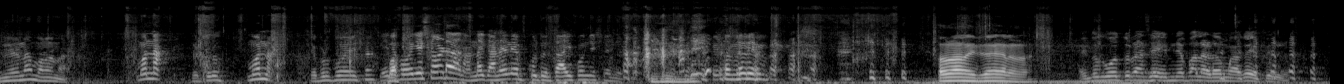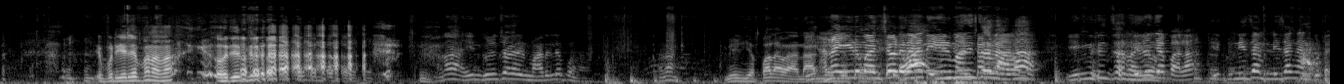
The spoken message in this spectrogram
నిన్న మొన్న మొన్న. ఎప్పుడు? మొన్న. ఎప్పుడు ఫోన్ చేసిన? నేను ఫోన్ చేసినావాడా? అన్నకి అన్న చెప్పుకుంటుంది తాగి ఫోన్ చేసిన అవునా నిజంగా అన్న. ఎందుకు పోతున్నా అంటే ఏం చెప్పాలి అడగ మాక చెప్పిండు ఇప్పుడు ఏం చెప్పానా ఓ ఈయన గురించి ఒక రెండు మాటలు చెప్పాను మీరు చెప్పాలా అన్న ఈడు మంచోడు మంచోడు ఈయన గురించి నిజం చెప్పాలా? ఇది నిజం నిజంగా అనుకుంటా.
